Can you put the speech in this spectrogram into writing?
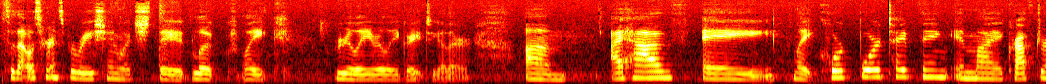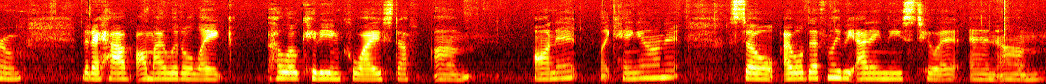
so that was her inspiration, which they look like really, really great together. Um, I have a like cork board type thing in my craft room that I have all my little like Hello Kitty and Kawaii stuff um, on it, like hanging on it. So I will definitely be adding these to it and um,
